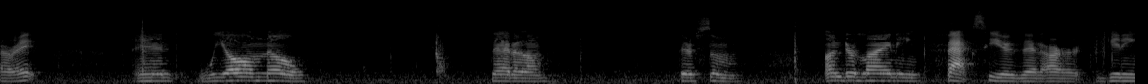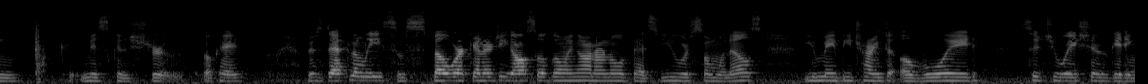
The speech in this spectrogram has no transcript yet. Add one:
all right? And we all know that um, there's some underlining facts here that are getting misconstrued, okay? There's definitely some spell work energy also going on. I don't know if that's you or someone else. You may be trying to avoid situations getting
